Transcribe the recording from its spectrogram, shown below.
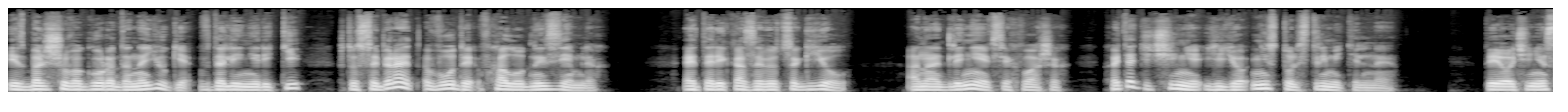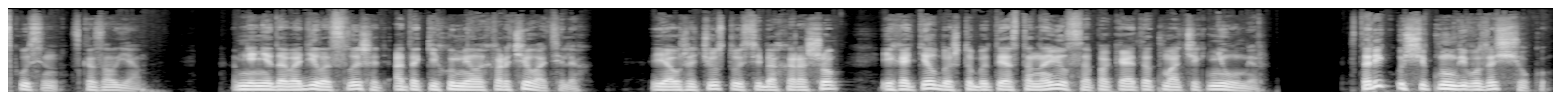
Из большого города на юге, в долине реки, что собирает воды в холодных землях. Эта река зовется Гьол. Она длиннее всех ваших, хотя течение ее не столь стремительное. «Ты очень искусен», — сказал я. Мне не доводилось слышать о таких умелых врачевателях. Я уже чувствую себя хорошо и хотел бы, чтобы ты остановился, пока этот мальчик не умер. Старик ущипнул его за щеку.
